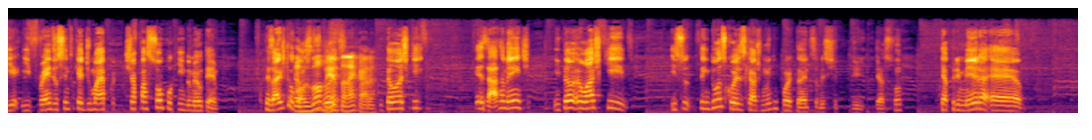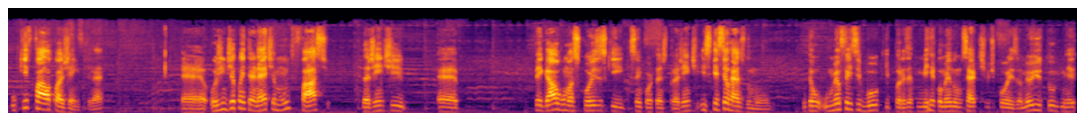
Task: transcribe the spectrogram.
e, e, Friends eu sinto que é de uma época que já passou um pouquinho do meu tempo. Apesar de que eu é gosto dos 90, né, cara? Então eu acho que. Exatamente. Então eu acho que isso tem duas coisas que eu acho muito importantes sobre esse tipo de, de assunto. Que a primeira é o que fala com a gente, né? É, hoje em dia com a internet é muito fácil da gente é, pegar algumas coisas que, que são importantes pra gente e esquecer o resto do mundo. Então, o meu Facebook, por exemplo, me recomenda um certo tipo de coisa, o meu YouTube me,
